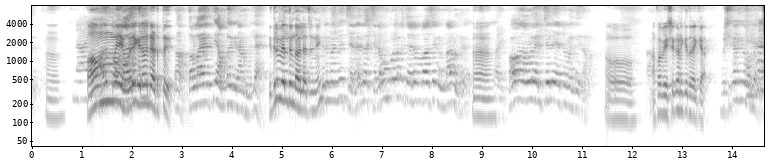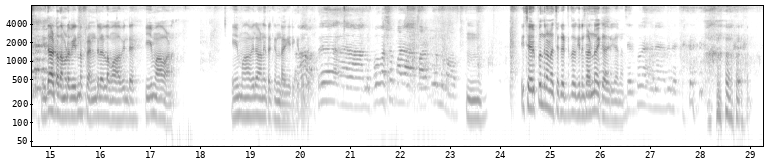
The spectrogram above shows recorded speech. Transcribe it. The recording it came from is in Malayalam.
അമ്മേ ഒരു കിലോന്റെ അടുത്ത്. തൊള്ളായിരത്തി അമ്പത് ഗ്രാം അല്ലേ? ഇതിലും വലുതുണ്ടാവില്ല അച്ഛന്? ചില ചില മുമ്പുകളൊക്കെ ചില പ്രാവശ്യം ഉണ്ടാവുന്നുണ്ട്. ആ. ആ, ഇപ്പൊ നമ്മൾ ഏറ്റവും ഓ അപ്പൊ വിഷു കണിക്ക് ഇത് വെക്കാം. വിഷുക്കണിക്ക് ഇതാട്ടോ നമ്മുടെ വീടിന്റെ ഫ്രണ്ടിലുള്ള മാവിന്റെ ഈ മാവാണ്. ഈ മാവിലാണ് ഇതൊക്കെ ഉണ്ടാക്കിയിരിക്കുന്നത്. ഈ ചെരുപ്പ് എന്തിനാണ് വെച്ചാൽ കെട്ടി നോക്കിയിട്ട് കണ്ണു വെക്കാതിരിക്കാനോ?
